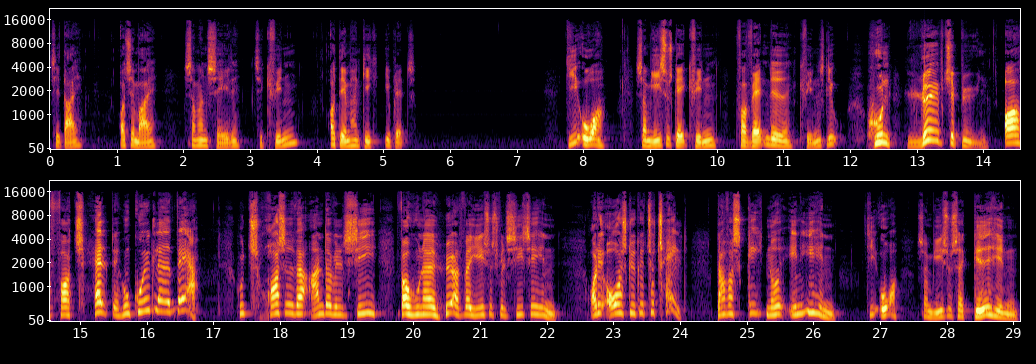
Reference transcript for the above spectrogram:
til dig og til mig, som han sagde det til kvinden og dem, han gik iblandt. De ord, som Jesus gav kvinden, forvandlede kvindens liv. Hun løb til byen og fortalte, hun kunne ikke lade være. Hun trodsede, hvad andre ville sige, for hun havde hørt, hvad Jesus ville sige til hende. Og det overskyggede totalt. Der var sket noget inde i hende. De ord, som Jesus havde givet hende,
